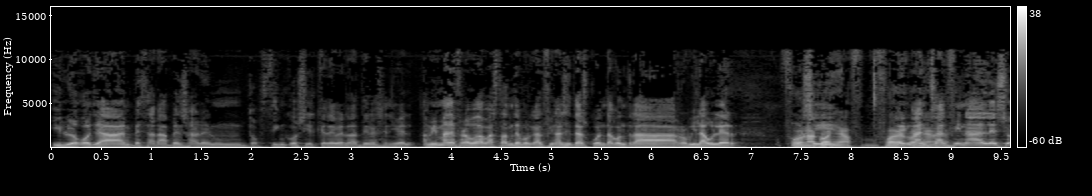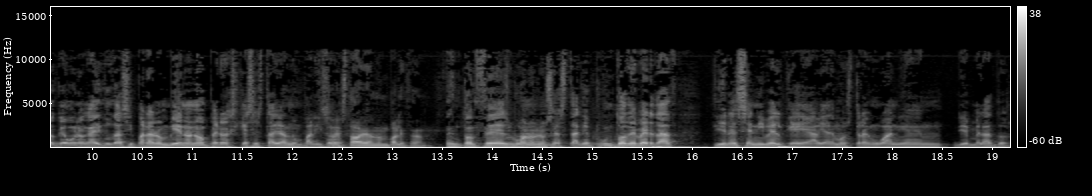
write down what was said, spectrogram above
y luego ya empezar a pensar en un top 5 si es que de verdad tiene ese nivel. A mí me ha defraudado bastante porque al final si te das cuenta contra Robbie Lawler Fue una sí, coña, fue de engancha coña. al final eso que bueno que hay dudas si pararon bien o no pero es que se está llevando un Se palizón estaba viendo un palizón. entonces bueno no sé hasta qué punto de verdad tiene ese nivel que había demostrado en One y en, y en Bellator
